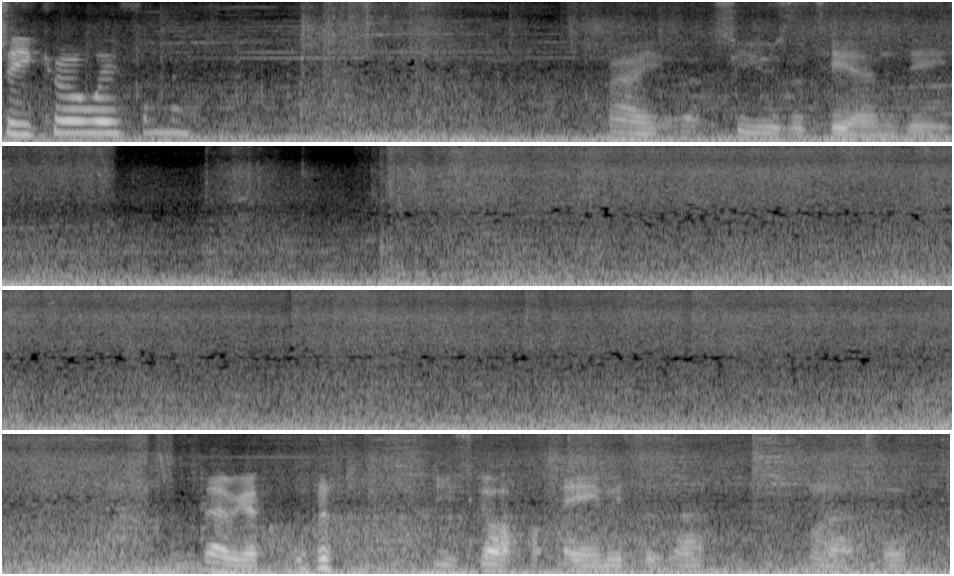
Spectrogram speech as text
Seeker away from me. Right, let's use the TMD. There we go. you just got to aim it at that. Well, that's it.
